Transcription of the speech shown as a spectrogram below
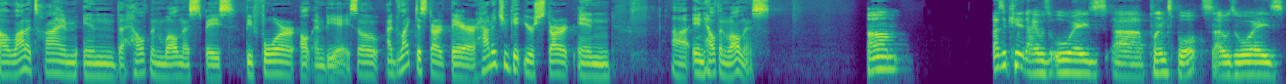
a lot of time in the health and wellness space before Alt MBA. So, I'd like to start there. How did you get your start in uh, in health and wellness? Um, as a kid, I was always uh, playing sports. I was always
